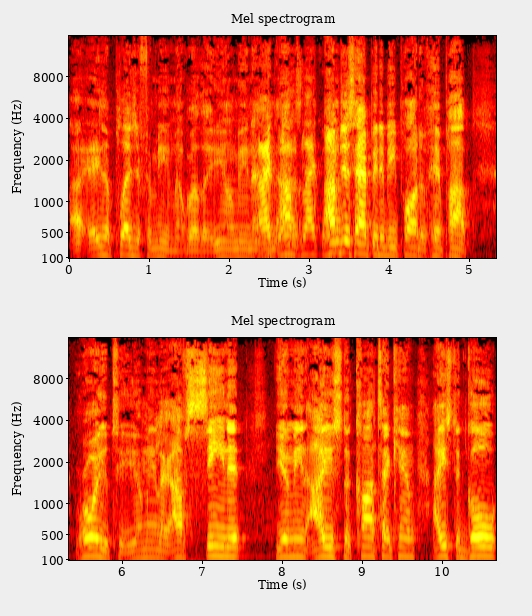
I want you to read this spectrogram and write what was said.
Uh, it's a pleasure for me, my brother. You know what I mean? Likewise, I'm, likewise. I'm just happy to be part of hip hop royalty. You know what I mean? Like I've seen it. You know what I mean? I used to contact him. I used to go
